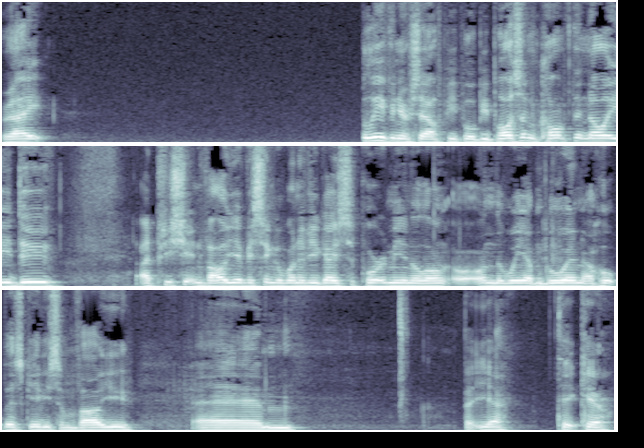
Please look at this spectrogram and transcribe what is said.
right? Believe in yourself, people. Be positive and confident in all you do. I appreciate and value every single one of you guys supporting me in the long, on the way I'm going. I hope this gave you some value. Um, but yeah. Take care.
